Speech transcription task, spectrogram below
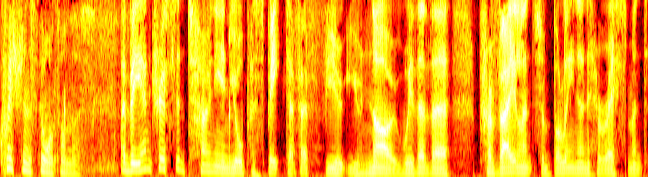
Questions, thoughts on this? I'd be interested, Tony, in your perspective, if you, you know whether the prevalence of bullying and harassment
